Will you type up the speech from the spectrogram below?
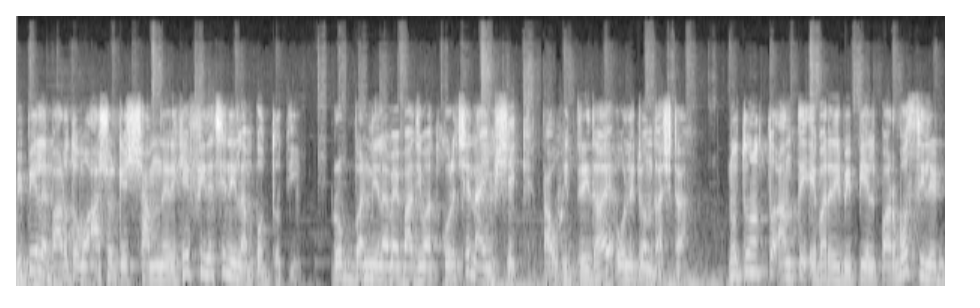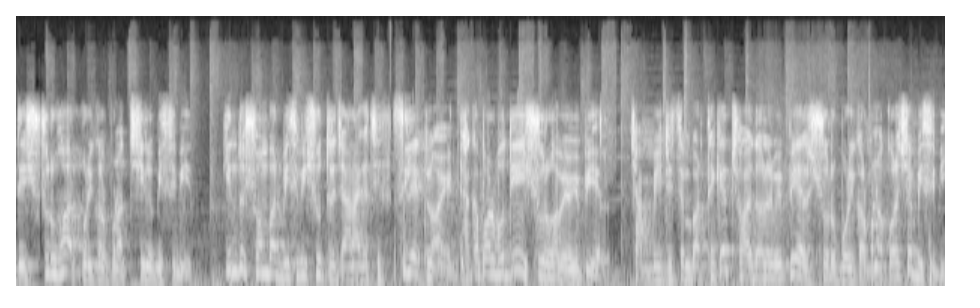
বিপিএল বারোতম আসরকে সামনে রেখে ফিরেছে নিলাম পদ্ধতি। রোববার নিলামে বাজিমাত করেছে নাইম শেখ, তাওহিদ হৃদয় ও লিটন দাসটা। নতুনত্ব আনতে এবারের বিপিএল পর্ব সিলেট দিয়ে শুরু হওয়ার পরিকল্পনা ছিল বিসিবির। কিন্তু সোমবার বিসিবি সূত্রে জানা গেছে, সিলেট নয়, ঢাকা পর্ব দিয়েই শুরু হবে বিপিএল। ছাব্বিশ ডিসেম্বর থেকে ছয় দলের বিপিএল শুরু পরিকল্পনা করেছে বিসিবি।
